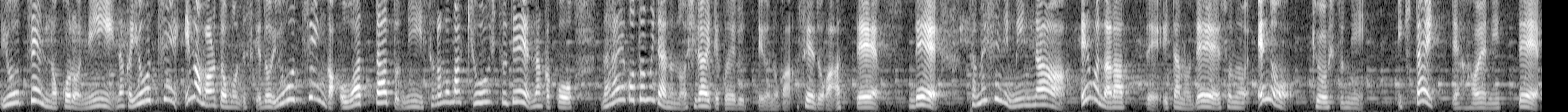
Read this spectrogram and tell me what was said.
幼稚園の頃になんか幼稚園今もあると思うんですけど幼稚園が終わった後にそのまま教室でなんかこう習い事みたいなのを開いてくれるっていうのが制度があってで試しにみんな絵を習っていたのでその絵の教室に行きたいって母親に言って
